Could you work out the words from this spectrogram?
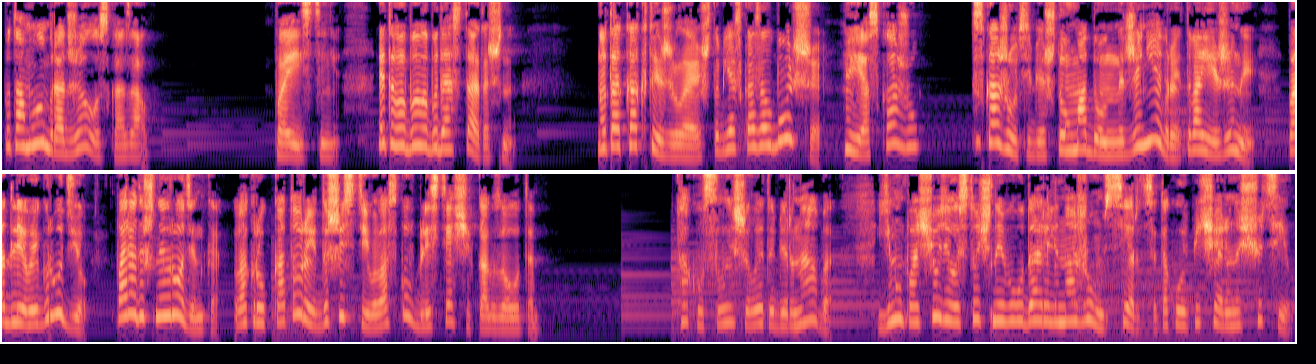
Потому Амбраджиоло сказал, «Поистине, этого было бы достаточно, но так как ты желаешь, чтобы я сказал больше, я скажу. Скажу тебе, что у Мадонны Дженевры, твоей жены, под левой грудью порядочная родинка, вокруг которой до шести волосков блестящих, как золото. Как услышал это Бернаба, ему почудилось, точно его ударили ножом в сердце, такую печаль он ощутил.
